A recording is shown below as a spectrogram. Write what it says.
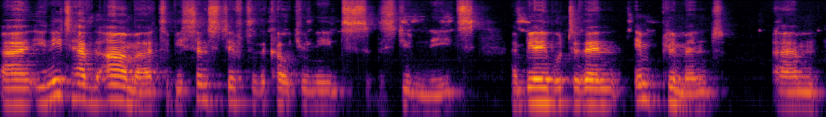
Uh, you need to have the armor to be sensitive to the cultural needs, the student needs, and be able to then implement um,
